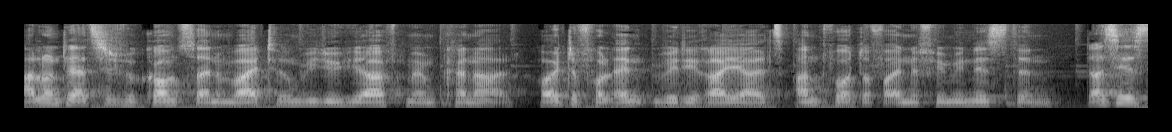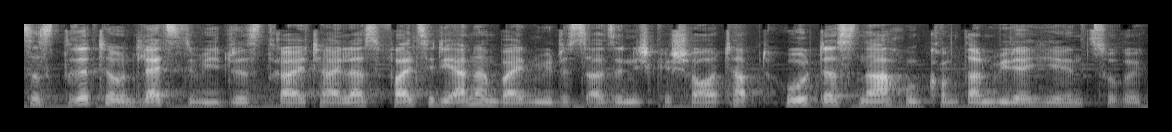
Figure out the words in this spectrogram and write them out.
Hallo und herzlich willkommen zu einem weiteren Video hier auf meinem Kanal. Heute vollenden wir die Reihe als Antwort auf eine Feministin. Das hier ist das dritte und letzte Video des Dreiteilers. Falls ihr die anderen beiden Videos also nicht geschaut habt, holt das nach und kommt dann wieder hierhin zurück.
